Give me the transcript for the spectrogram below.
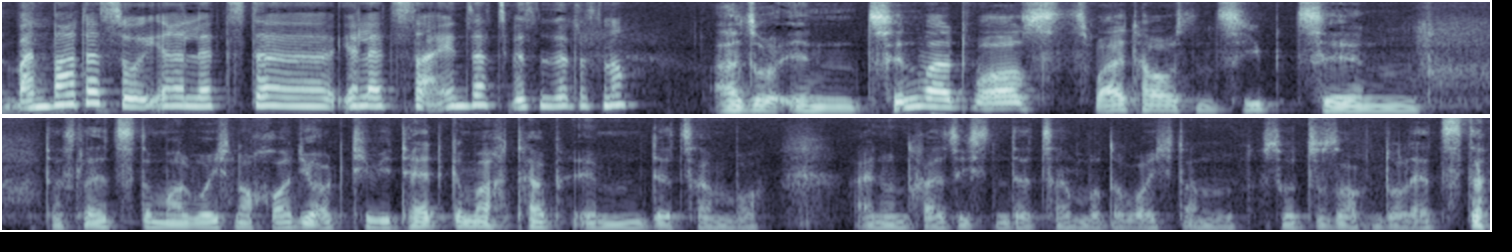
Wann war das so Ihre letzte, Ihr letzter Einsatz? Wissen Sie das noch? Also in Zinnwald war es 2017 das letzte Mal, wo ich noch Radioaktivität gemacht habe, im Dezember, 31. Dezember, da war ich dann sozusagen der Letzte.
